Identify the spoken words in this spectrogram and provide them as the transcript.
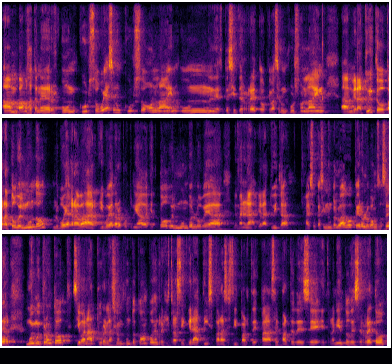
vamos a tener un curso, voy a hacer un curso online, una especie de reto que va a ser un curso online gratuito para todo el mundo. Lo voy a grabar y voy a dar oportunidad a que todo el mundo lo vea de manera gratuita a eso casi nunca lo hago, pero lo vamos a hacer muy, muy pronto. Si van a turelación.com, pueden registrarse gratis para asistir parte, para hacer parte de ese entrenamiento, de ese reto.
